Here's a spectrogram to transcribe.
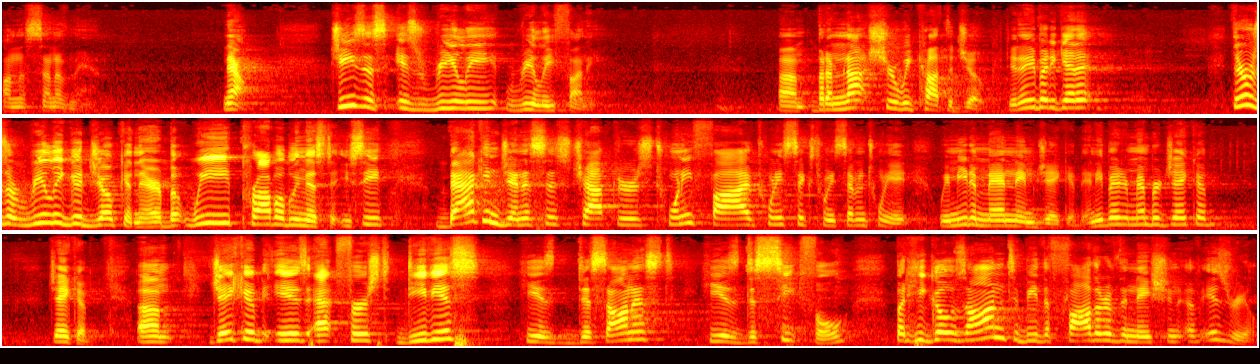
on the Son of Man. Now, Jesus is really, really funny. Um, but I'm not sure we caught the joke. Did anybody get it? There was a really good joke in there, but we probably missed it. You see, back in Genesis chapters 25, 26, 27, 28, we meet a man named Jacob. Anybody remember Jacob? Jacob. Um, Jacob is at first devious, he is dishonest, he is deceitful, but he goes on to be the father of the nation of Israel.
